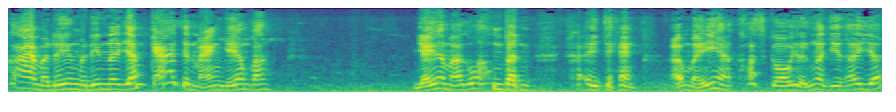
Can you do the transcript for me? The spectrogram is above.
có ai mà điên mà đi dám cá trên mạng vậy không con? Vậy thôi mà cũng không tin. Y chang ở mỹ costco chứ đừng là chi thế giới.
